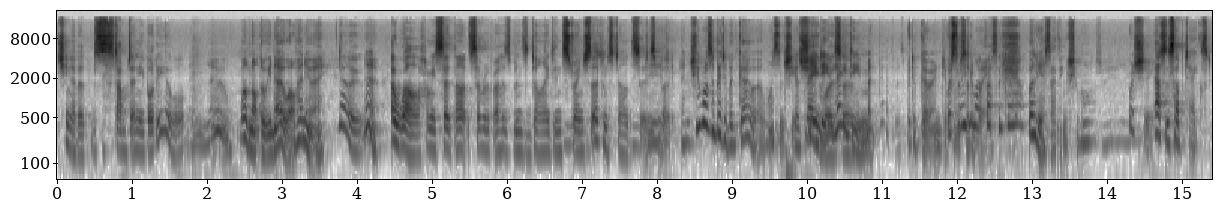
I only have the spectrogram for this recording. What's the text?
She never stabbed anybody, or No. Well, not that we know of, anyway. no. No. Oh well, having said that, several of her husbands died in strange circumstances. Did. But And she was a bit of a goer, wasn't she? As She Lady, was, Lady um, Macbeth was a bit of a goer in different Was sort of Macbeth ways. a goer? Well, yes, I think she was. was she? That's the subtext.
